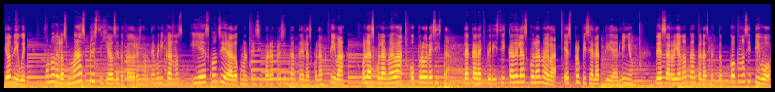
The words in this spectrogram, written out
John Dewey fue uno de los más prestigiosos educadores norteamericanos y es considerado como el principal representante de la escuela activa o la escuela nueva o progresista. La característica de la escuela nueva es propiciar la actividad del niño, desarrollando tanto el aspecto cognoscitivo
